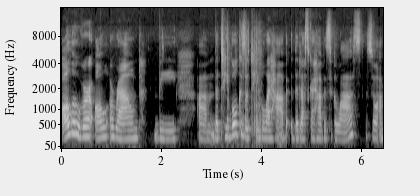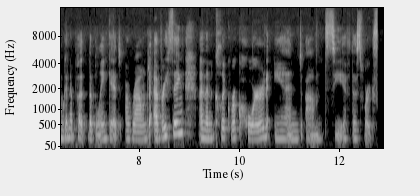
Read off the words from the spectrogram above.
all over, all around the um, the table because the table I have, the desk I have is glass. So I'm going to put the blanket around everything and then click record and um, see if this works.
